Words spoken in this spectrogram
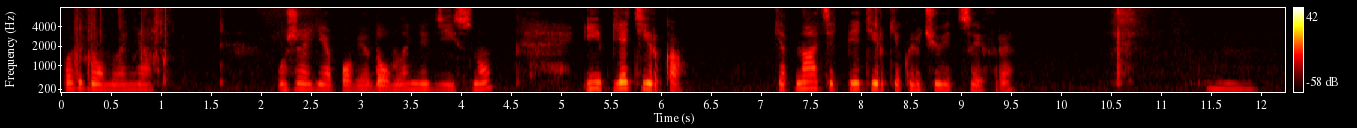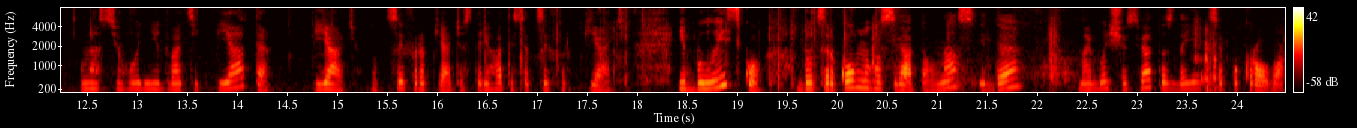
Повідомлення. Уже є повідомлення, дійсно. І п'ятірка. 15 п'ятірки ключові цифри. У нас сьогодні 25. 5. От цифра 5. Остерігатися цифр 5. І близько до церковного свята. У нас іде найближче свято, здається, Покрова.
